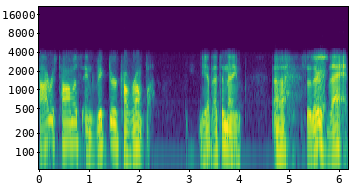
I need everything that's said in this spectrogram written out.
Tyrus Thomas and Viktor Khryapa. Yep, that's a name. Uh, so there's that.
